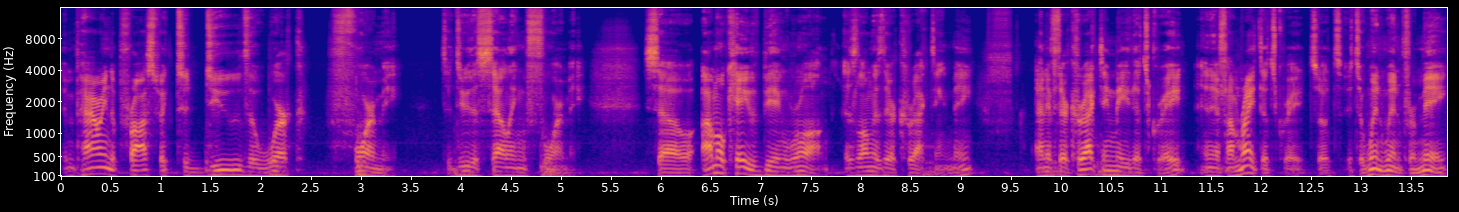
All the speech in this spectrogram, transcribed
empowering the prospect to do the work for me, to do the selling for me. So I'm okay with being wrong as long as they're correcting me. And if they're correcting me, that's great. And if I'm right, that's great. So it's, it's a win win for me.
